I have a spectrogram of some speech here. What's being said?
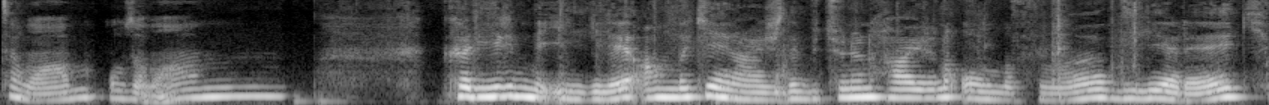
Tamam o zaman kariyerimle ilgili andaki enerjide bütünün hayrına olmasını dileyerek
